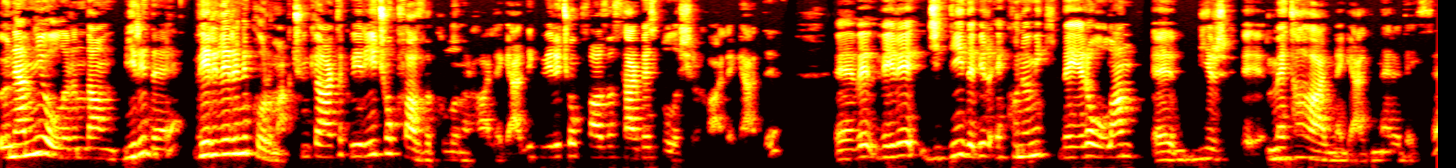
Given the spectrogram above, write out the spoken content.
önemli yollarından biri de verilerini korumak. Çünkü artık veriyi çok fazla kullanır hale geldik. Veri çok fazla serbest dolaşır hale geldi. E, ve veri ciddi de bir ekonomik değeri olan e, bir e, meta haline geldi neredeyse.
